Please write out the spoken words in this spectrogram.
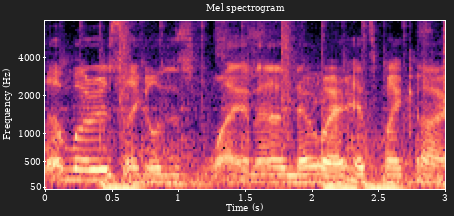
A motorcycle just flying out of nowhere hits my car.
